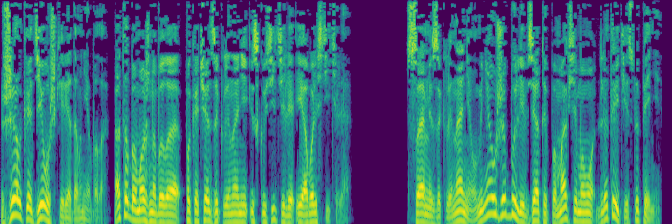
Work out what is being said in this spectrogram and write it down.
Жалко девушки рядом не было, а то бы можно было покачать заклинания искусителя и обольстителя. Сами заклинания у меня уже были взяты по максимуму для третьей ступени.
